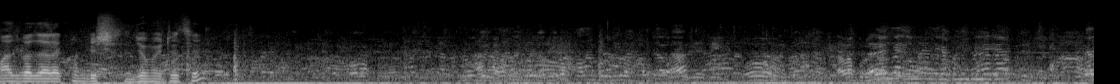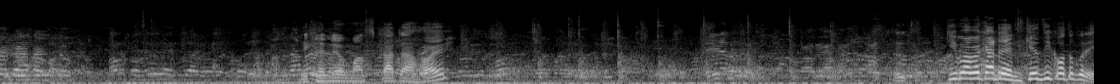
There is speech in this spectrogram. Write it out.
মাছ বাজার এখন বেশ জমে উঠেছে। এখানেও মাছ কাটা হয়। কীভাবে কাটেন? কেজি কত করে?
